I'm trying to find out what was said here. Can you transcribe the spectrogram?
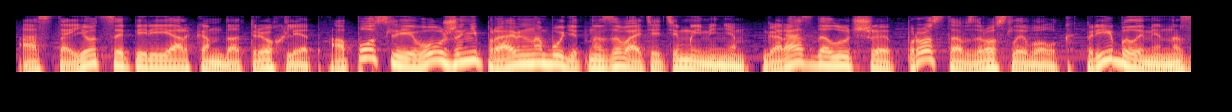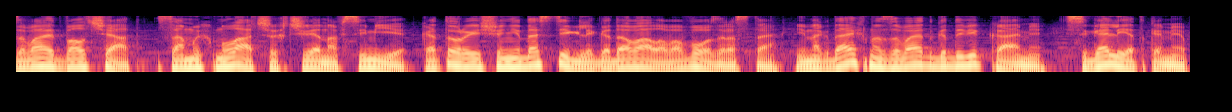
остается переярком до трех лет, а после его уже неправильно будет называть этим именем. Гораздо лучше просто взрослый волк. Прибылыми называют волчат, самых младших членов семьи, которые еще не достигли годовалого возраста. Иногда их называют годовиками, сигалетками,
